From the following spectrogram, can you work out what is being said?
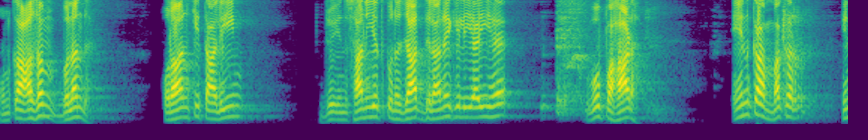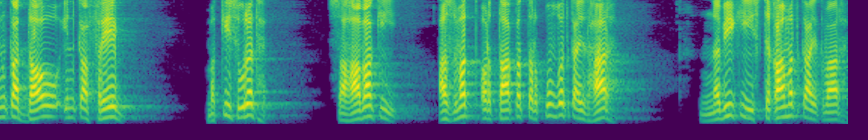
ان کا عزم بلند ہے۔ قرآن کی تعلیم جو انسانیت کو نجات دلانے کے لیے آئی ہے، وہ پہاڑ ہے ان کا مکر، ان کا داؤ، ان کا فریب مکی صورت ہے۔ صحابہ کی عظمت اور طاقت اور قوت کا اظہار ہے۔ نبی کی استقامت کا اعتبار ہے۔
